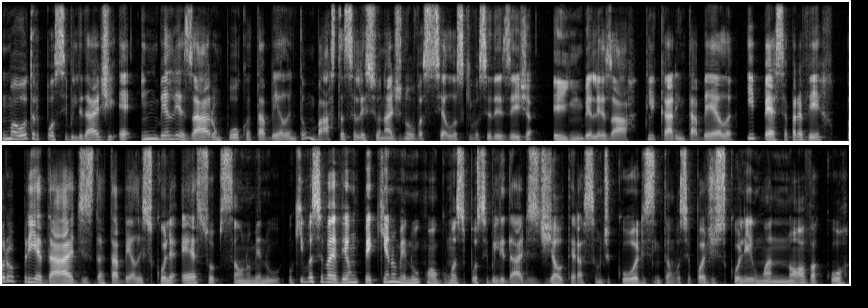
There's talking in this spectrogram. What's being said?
Uma outra possibilidade é embelezar um pouco a tabela. Então basta selecionar de novo as células que você deseja embelezar, clicar em tabela e peça para ver propriedades da tabela. Escolha essa opção no menu. O que você vai ver é um pequeno menu com algumas possibilidades de alteração de cores, então você pode escolher uma nova cor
